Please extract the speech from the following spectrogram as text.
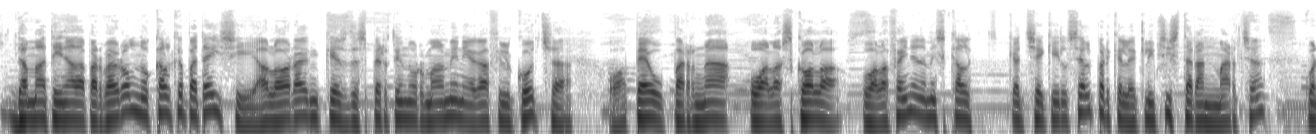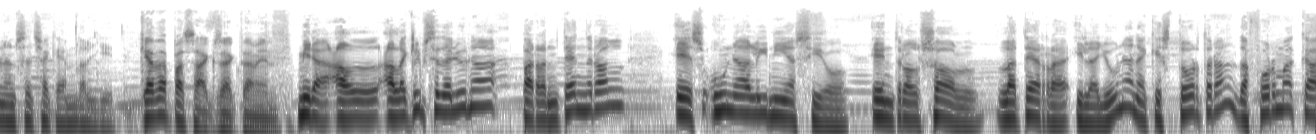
de matinada per veure'l, no cal que pateixi. A l'hora en què es desperti normalment i agafi el cotxe o a peu per anar o a l'escola o a la feina, només cal que aixequi el cel perquè l'eclipsi estarà en marxa quan ens aixequem del llit. Què ha de passar exactament? Mira, l'eclipsi de lluna, per entendre'l, és una alineació entre el Sol, la Terra i la Lluna, en aquest ordre, de forma que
